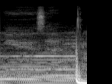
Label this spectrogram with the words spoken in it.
music.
